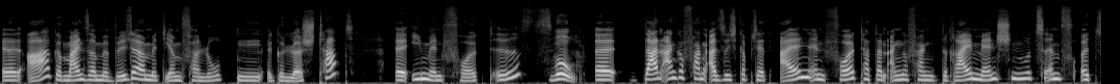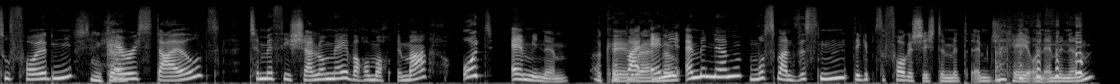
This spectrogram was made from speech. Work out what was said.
äh, A, gemeinsame Bilder mit ihrem Verlobten äh, gelöscht hat, äh, ihm entfolgt ist. Wow. Äh, dann angefangen, also ich glaube, sie hat allen entfolgt, hat dann angefangen, drei Menschen nur zu, äh, zu folgen. Okay. Harry Styles, Timothy Chalamet, warum auch immer, und Eminem. Okay, und bei Eminem muss man wissen, da gibt es eine Vorgeschichte mit MGK und Eminem.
